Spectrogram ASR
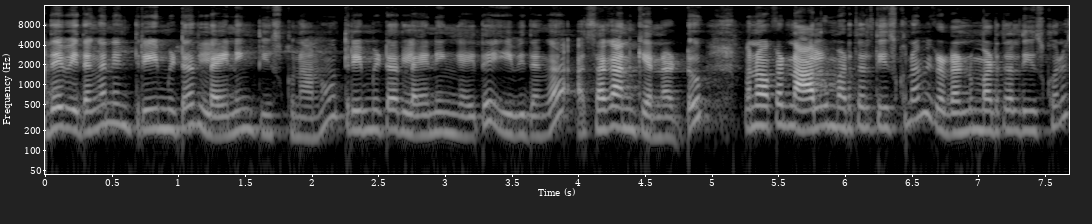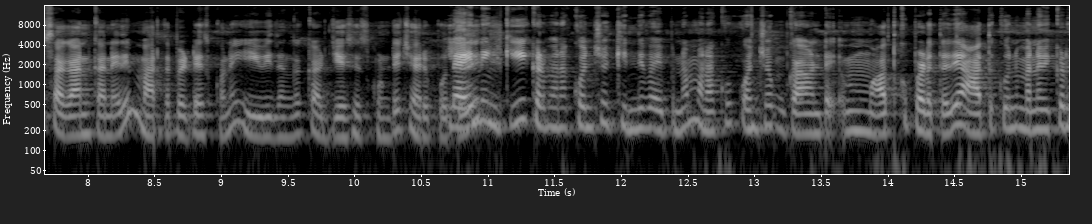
అదే విధంగా నేను త్రీ మీటర్ లైనింగ్ తీసుకున్నాను. త్రీ మీటర్ లైనింగ్ అయితే ఈ విధంగా సగానికి అన్నట్టు మనం అక్కడ నాలుగు మడతలు తీసుకున్నాం. ఇక్కడ రెండు మడతలు తీసుకొని సగానికి అనేది మడత పెట్టేసుకొని ఈ విధంగా కట్ చేసేసుకుంటే సరిపోతుంది. లైనింగ్కి ఇక్కడ మనకు కొంచెం కింది వైపున మనకు కొంచెం అంటే అతుకు పడుతుంది. అతుకుని మనం ఇక్కడ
